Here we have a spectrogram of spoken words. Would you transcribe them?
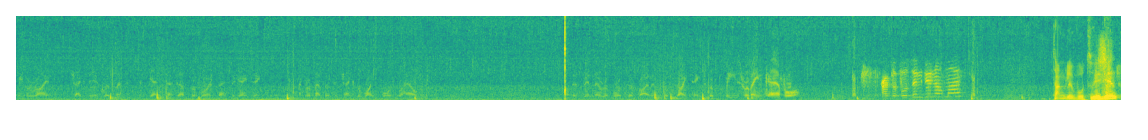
We've arrived. Check the equipment get set up before investigating. And remember to check the whiteboard for help. There's been no reports of violence or sightings, but please remain careful. Also wo sind wir nochmal? Tanglewood. Wir sind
